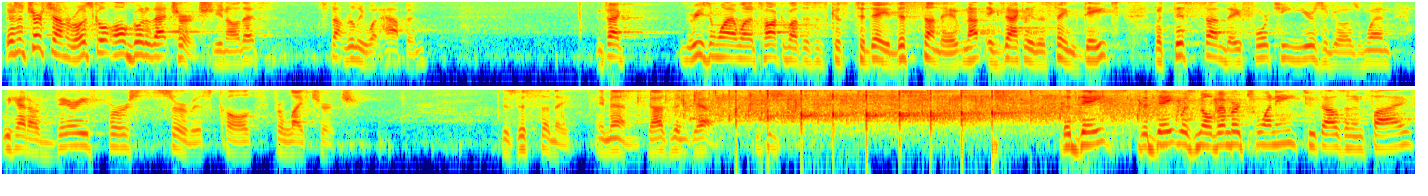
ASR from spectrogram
there's a church down the road. Let's go all go to that church. You know, that's, that's not really what happened. In fact, the reason why I want to talk about this is because today, this Sunday, not exactly the same date, but this Sunday, 14 years ago, is when we had our very first service called for Life Church. Is this Sunday? Amen. God's been, yeah. The date, the date was November 20, 2005.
